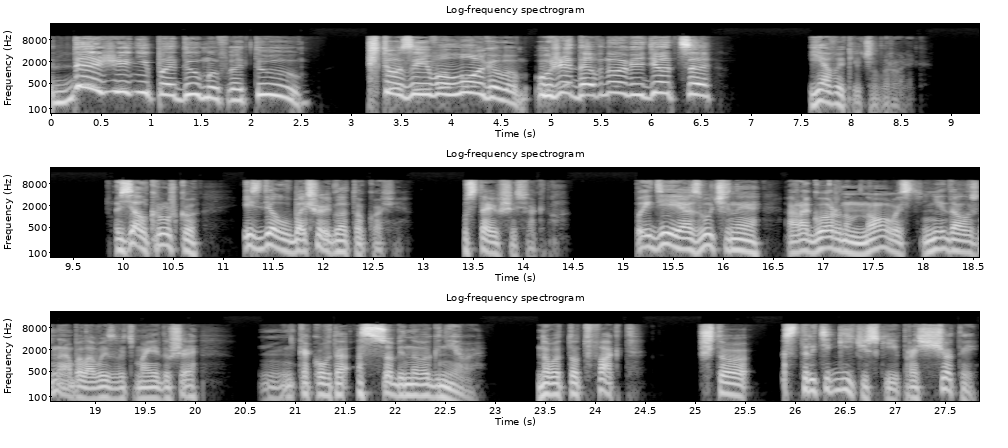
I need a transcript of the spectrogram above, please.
даже не подумав о том, что за его логовом уже давно ведется... Я выключил ролик. Взял кружку и сделал большой глоток кофе, уставившись в окно. По идее, озвученная Арагорном новость не должна была вызвать в моей душе какого-то особенного гнева. Но вот тот факт, что стратегические просчеты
